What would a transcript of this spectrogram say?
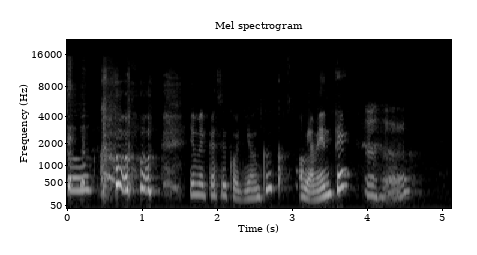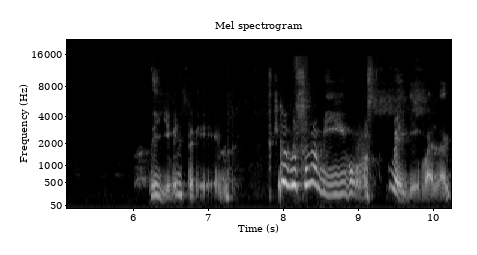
con... yo me caso con Jungkook, obviamente. Me lleva el tren. Es que los dos son amigos. Me lleva la.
